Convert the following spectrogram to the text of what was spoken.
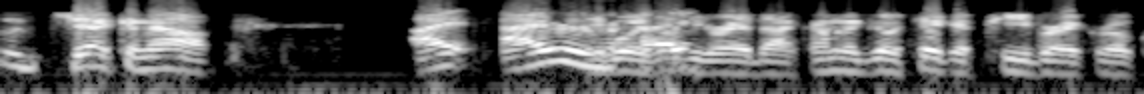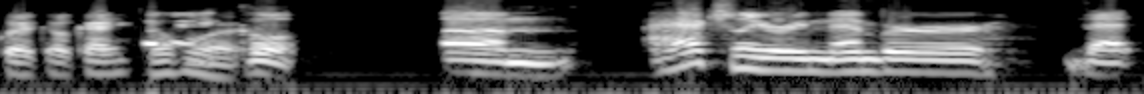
mean? Check him out. I I Hey remember. boys, I'll be right back. I'm gonna go take a pee break real quick. Okay. Go for it. Cool. Um, I actually remember that.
